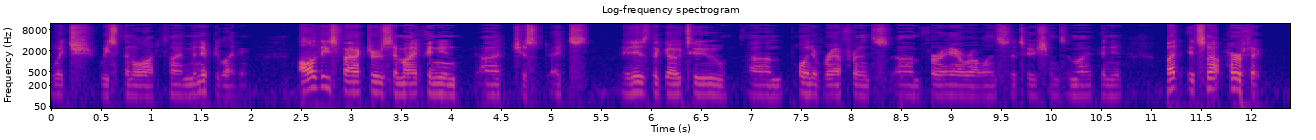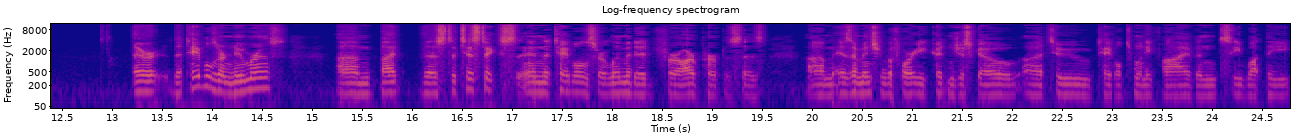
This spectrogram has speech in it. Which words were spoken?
which we spend a lot of time manipulating. All of these factors, in my opinion, uh, just it's it is the go-to um, point of reference um, for ARL institutions, in my opinion. But it's not perfect. There, the tables are numerous, um, but the statistics in the tables are limited for our purposes. Um, as I mentioned before, you couldn't just go uh, to table 25 and see what the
